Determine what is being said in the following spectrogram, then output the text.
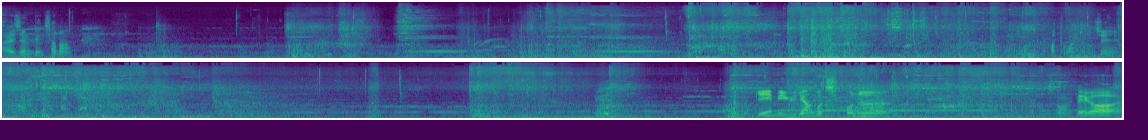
라이즈는 괜찮아 바텀 안 죽지? 게임이 유리한 거 치고는 이거 내가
